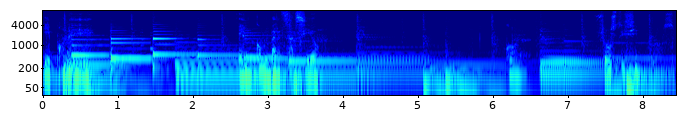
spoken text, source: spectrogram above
Y pone en conversación con sus discípulos.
